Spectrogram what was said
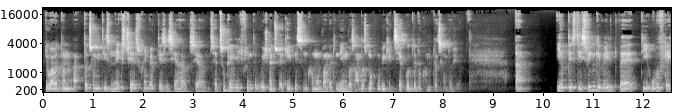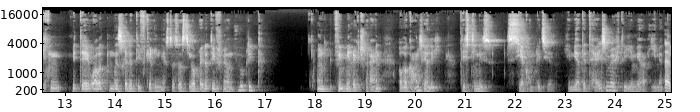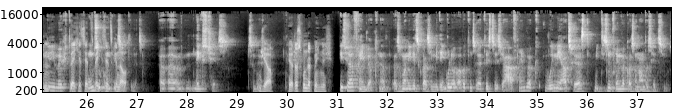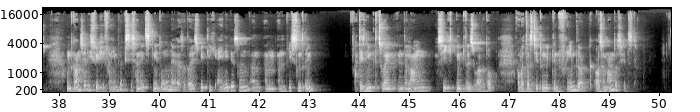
Ich arbeite dann dazu mit diesem Next.js-Framework, das ich sehr, sehr, sehr zugänglich finde, wo ich schnell zu Ergebnissen komme und wenn ich dann irgendwas anderes machen will, gibt es sehr gute Dokumentation dafür. Äh, ich habe das deswegen gewählt, weil die Oberflächen, mit der ich arbeiten muss, relativ gering ist. Das heißt, ich habe relativ schnell einen Überblick und finde mich recht schnell rein. Aber ganz ehrlich, das Ding ist sehr kompliziert. Je mehr Details ich möchte, je mehr, je mehr Dinge ähm, ich möchte, welches jetzt, umso welches jetzt genau? wird äh, äh, Next.js zum Beispiel. Ja, ja, das wundert mich nicht. Ist ja ein Framework. Ne? Also wenn ich jetzt quasi mit Angular arbeite und so weiter, ist das ja auch ein Framework, wo ich mich auch zuerst mit diesem Framework auseinandersetzen muss. Und ganz ehrlich, solche Frameworks, die sind jetzt nicht ohne. Also da ist wirklich einiges an, an, an Wissen drin. Das nimmt zwar in, in der langen Sicht nimmt das Arbeit ab, aber dass die du mit dem Framework auseinandersetzt,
